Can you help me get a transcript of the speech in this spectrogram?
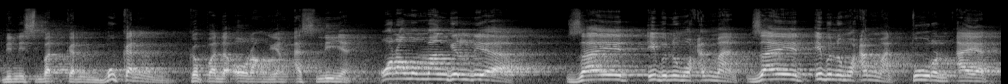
dinisbatkan bukan kepada orang yang aslinya. Orang memanggil dia Zaid ibnu Muhammad. Zaid ibnu Muhammad. Turun ayat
